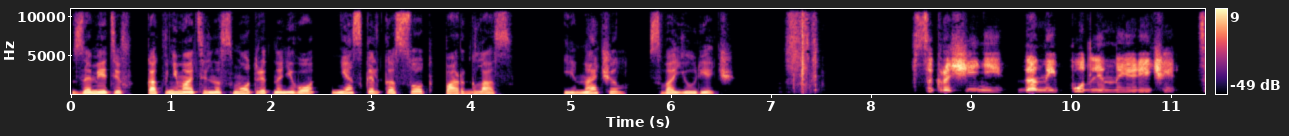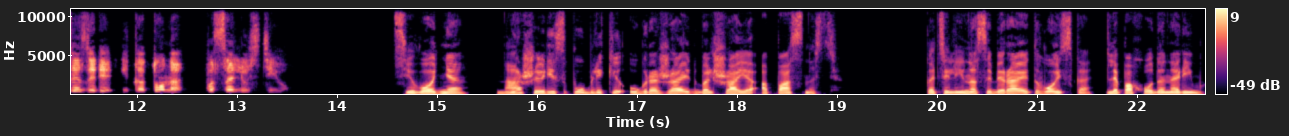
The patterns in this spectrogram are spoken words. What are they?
заметив, как внимательно смотрят на него несколько сот пар глаз, и начал свою речь. В сокращении даны подлинные речи Цезаря и Катона по Солюстию. Сегодня нашей республике угрожает большая опасность. Кателина собирает войско для похода на Рим,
